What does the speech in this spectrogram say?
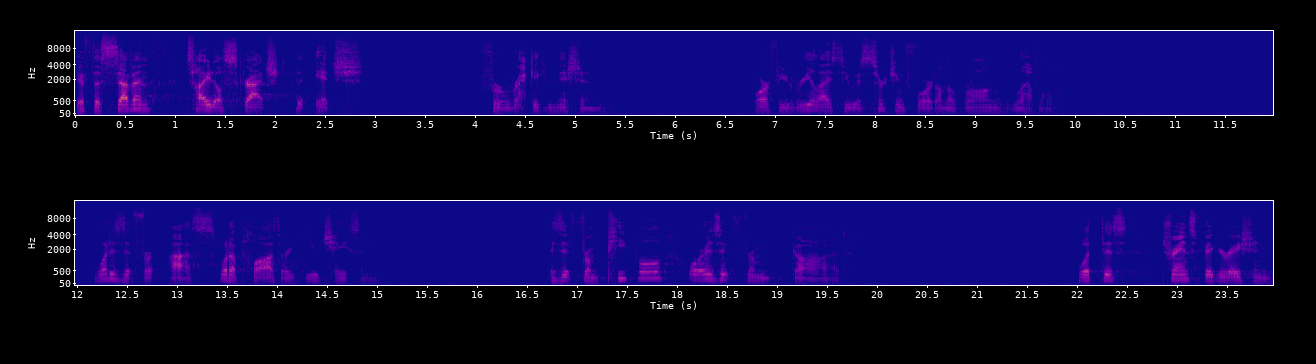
If the seventh title scratched the itch for recognition, or if he realized he was searching for it on the wrong level. What is it for us? What applause are you chasing? Is it from people or is it from God? What this transfiguration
